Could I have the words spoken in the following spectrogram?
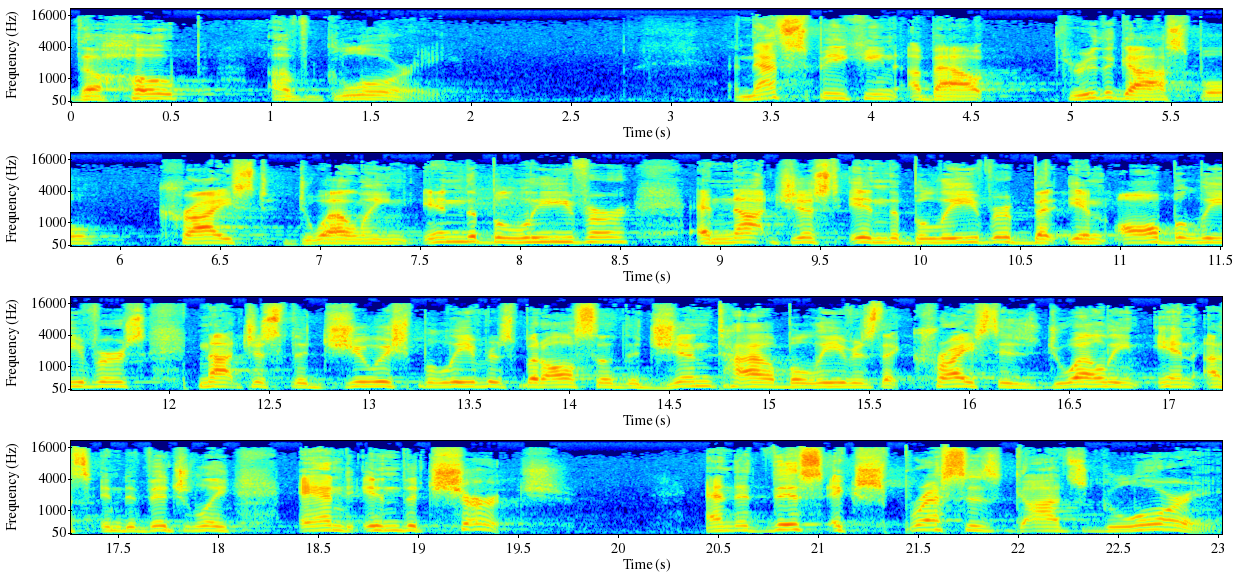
the hope of glory. And that's speaking about, through the gospel, Christ dwelling in the believer, and not just in the believer, but in all believers, not just the Jewish believers, but also the Gentile believers, that Christ is dwelling in us individually and in the church. And that this expresses God's glory.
